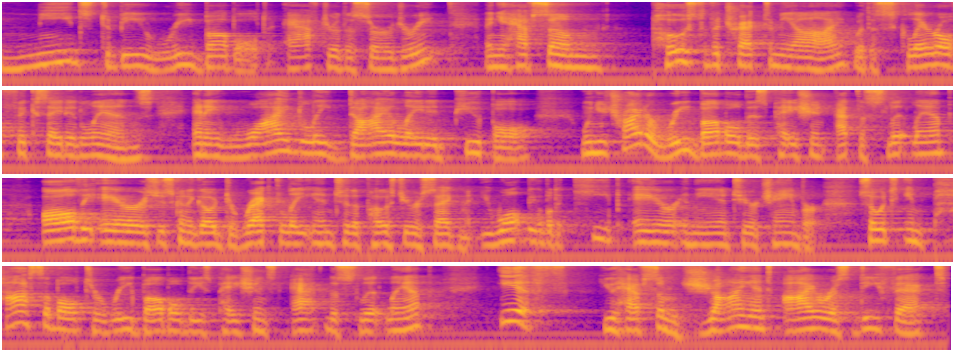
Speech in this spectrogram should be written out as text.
needs to be rebubbled after the surgery and you have some post-vitrectomy eye with a scleral fixated lens and a widely dilated pupil, when you try to rebubble this patient at the slit lamp, all the air is just going to go directly into the posterior segment. You won't be able to keep air in the anterior chamber. So it's impossible to rebubble these patients at the slit lamp if you have some giant iris defect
